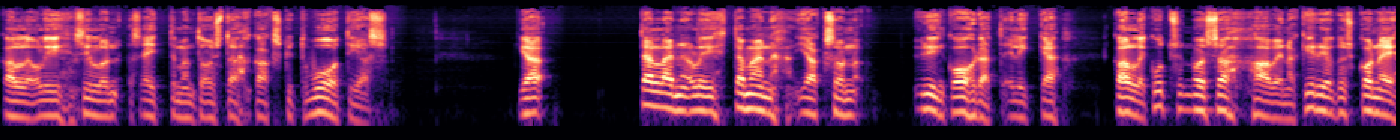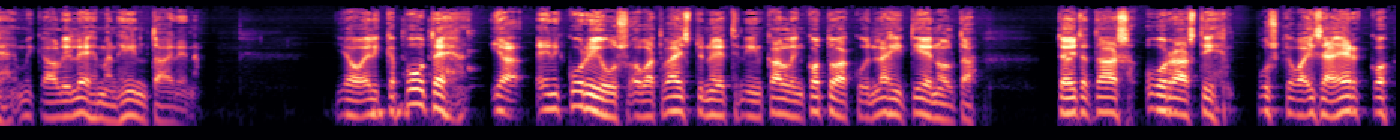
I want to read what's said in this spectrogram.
Kalle oli silloin 17-20-vuotias. Ja tällainen oli tämän jakson ydinkohdat, eli Kalle kutsunnoissa haaveena kirjoituskone, mikä oli lehmän hintainen. Joo, eli puute ja ei kurjuus ovat väistyneet niin Kallen kotoa kuin lähitienolta. Töitä taas uuraasti puskeva isä Herkko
